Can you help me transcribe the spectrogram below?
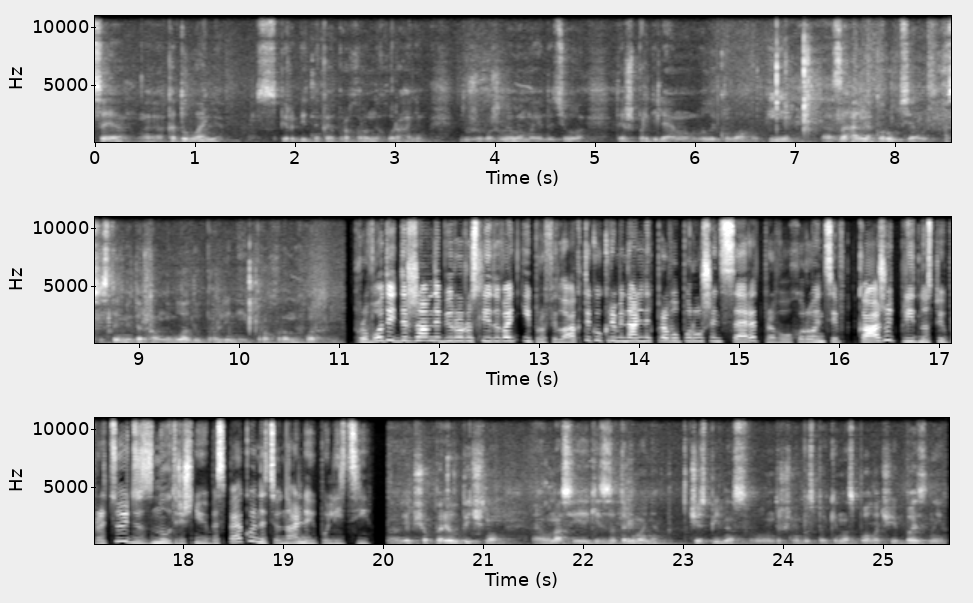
це е, катування співробітника правоохоронних органів. Дуже важливо, ми до цього теж приділяємо велику увагу. І загальна корупція в системі державної влади, управління і правоохоронних органів. Проводить Державне бюро розслідувань і профілактику кримінальних правопорушень серед правоохоронців. Кажуть, плідно співпрацюють з внутрішньою безпекою національної поліції. Якщо періодично е, у нас є якісь затримання, чи спільна з внутрішньої безпеки Нацпола, чи без них,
